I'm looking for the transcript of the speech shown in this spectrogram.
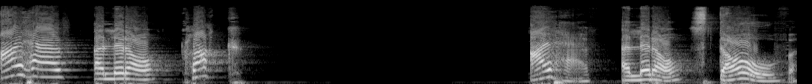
I have a little clock. I have a little stove.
